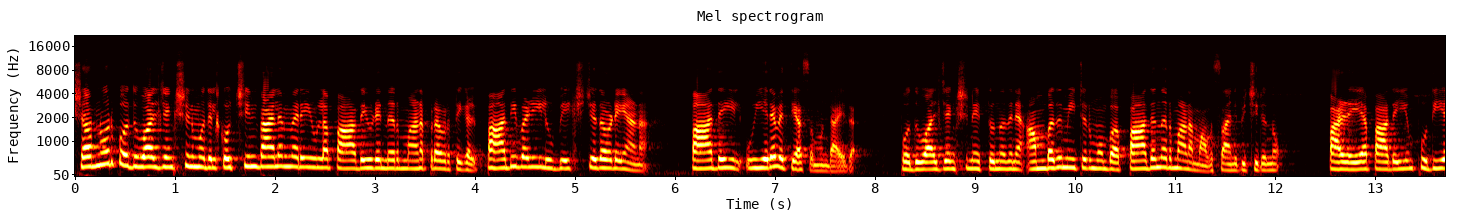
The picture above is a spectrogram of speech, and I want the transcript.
ഷൊർണൂർ പൊതുവാൾ ജംഗ്ഷൻ മുതൽ കൊച്ചിൻ പാലം വരെയുള്ള പാതയുടെ നിർമ്മാണ പ്രവൃത്തികൾ പാതി വഴിയിൽ ഉപേക്ഷിച്ചതോടെയാണ് പാതയിൽ ഉയര വ്യത്യാസമുണ്ടായത്. പൊതുവാൾ ജംഗ്ഷൻ എത്തുന്നതിന് അമ്പത് മീറ്റർ മുമ്പ് പാത നിർമ്മാണം അവസാനിപ്പിച്ചിരുന്നു. പഴയ പാതയും പുതിയ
